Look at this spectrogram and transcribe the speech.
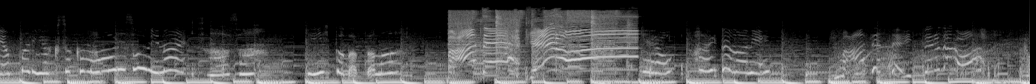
やっぱり約束守れそうにない。スノーさんいい人だったな。待てゲゲロ吐いたのに。ロ待てって言ってるだろ。こ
